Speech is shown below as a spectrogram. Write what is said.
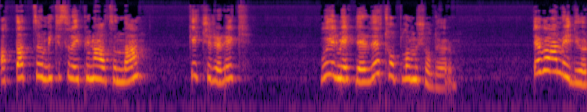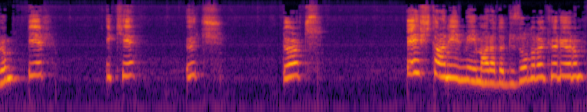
atlattığım iki sıra ipin altından geçirerek bu ilmekleri de toplamış oluyorum. Devam ediyorum. 1 2 3 4 5 tane ilmeğimi arada düz olarak örüyorum.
